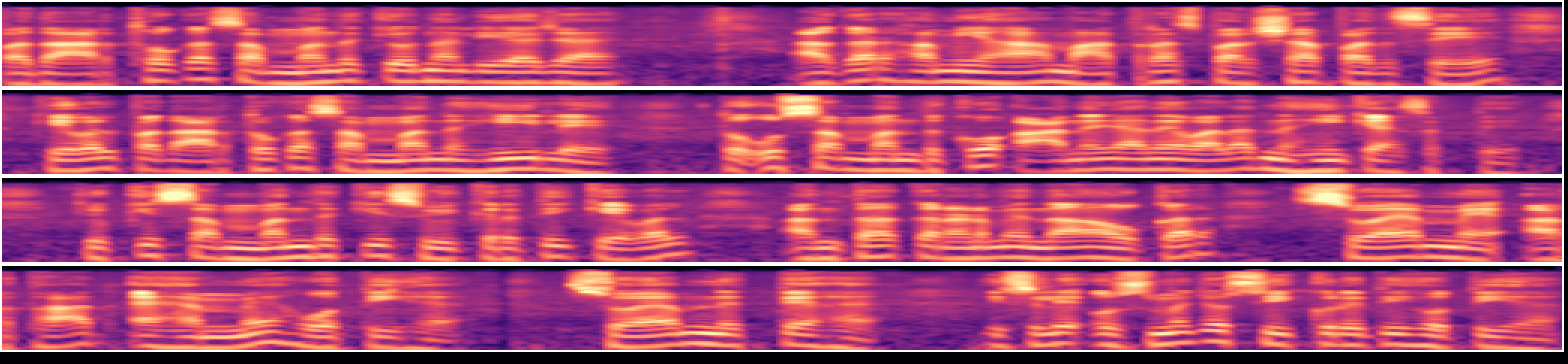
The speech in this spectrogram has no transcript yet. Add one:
पदार्थों का संबंध क्यों न लिया जाए? अगर हम यहाँ मात्रा स्पर्शा पद से केवल पदार्थों का संबंध ही ले तो उस संबंध को आने जाने वाला नहीं कह सकते। क्योंकि संबंध की स्वीकृति केवल अंतकरण में न होकर स्वयं में, अर्थात अहम में होती है। स्वयं नित्य है, इसलिए उसमें जो स्वीकृति होती है,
